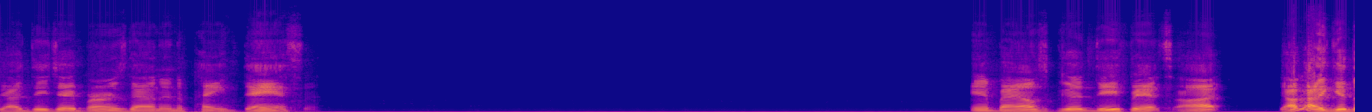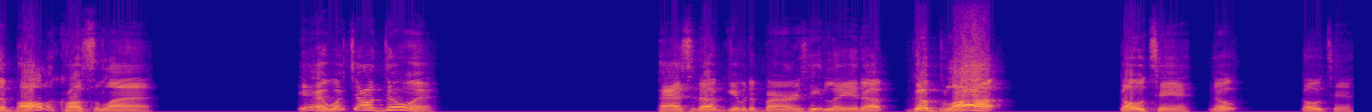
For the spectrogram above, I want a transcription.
Got DJ Burns down in the paint dancing. Inbounds, good defense. All right. Y'all got to get the ball across the line. Yeah, what y'all doing? Pass it up, give it to Burns. He lay it up. Good block. Go 10. Nope. Go 10.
